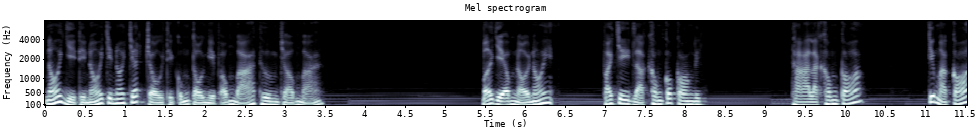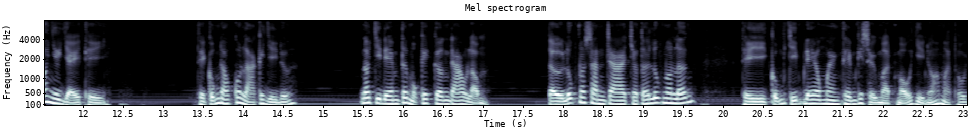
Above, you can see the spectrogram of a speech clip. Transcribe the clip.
Nói gì thì nói chứ nói chết rồi Thì cũng tội nghiệp ông bà thương cho ông bà, Bởi vậy ông nội nói Phải chi là không có con đi. Thà là không có. Chứ mà có như vậy thì Thì cũng đâu có là cái gì nữa. Nó chỉ đem tới một cái cơn đau lòng. Từ lúc nó sanh ra cho tới lúc nó lớn, Thì cũng chỉ đeo mang thêm cái sự mệt mỏi gì nó mà thôi.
